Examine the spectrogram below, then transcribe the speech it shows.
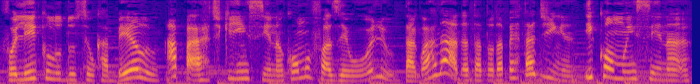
folículo do seu cabelo, a parte que ensina como fazer olho tá guardada, tá toda apertadinha. E como ensina,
